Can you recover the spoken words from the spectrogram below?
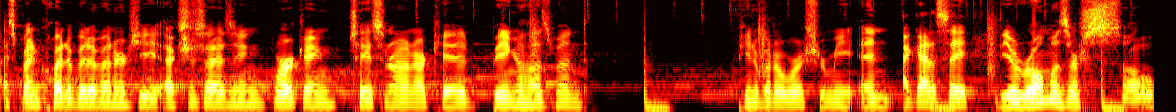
I spend quite a bit of energy exercising, working, chasing around our kid, being a husband peanut butter works for me. And I gotta say, the aromas are so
